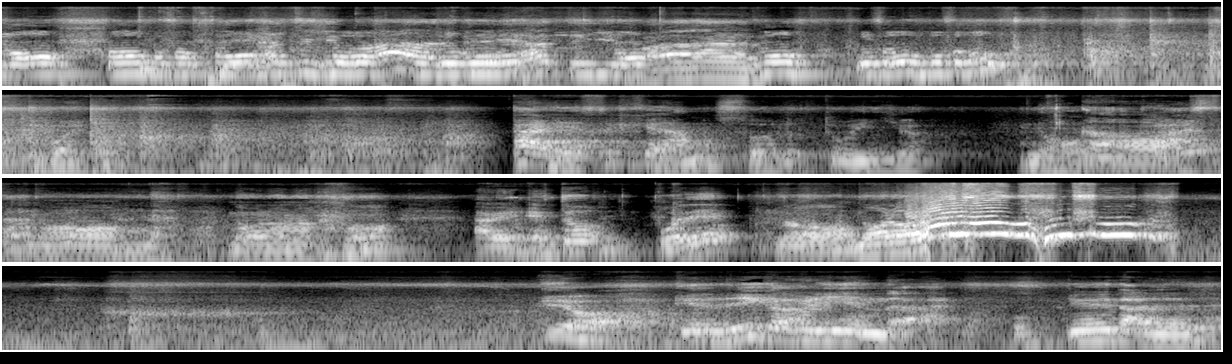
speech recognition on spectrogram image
No, no, por favor. Déjate llevar, déjate llevar. No, por favor, por favor. Bueno. Parece que quedamos solos tú y yo. No, No, pasa no, nada. no, no, no, no. A ver, esto puede. No. No, no, no. ¡Qué rica merienda! ¿Qué tal?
